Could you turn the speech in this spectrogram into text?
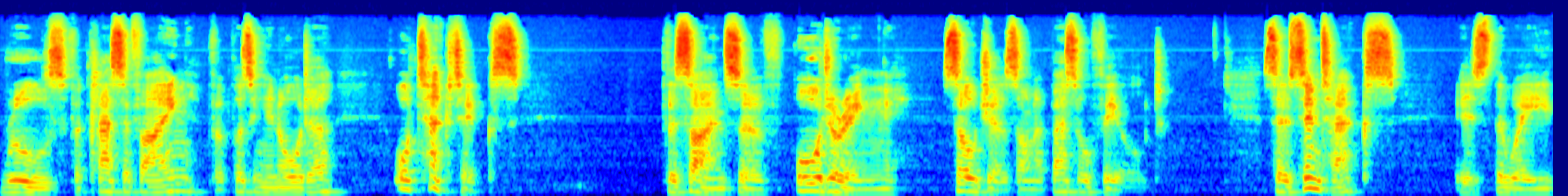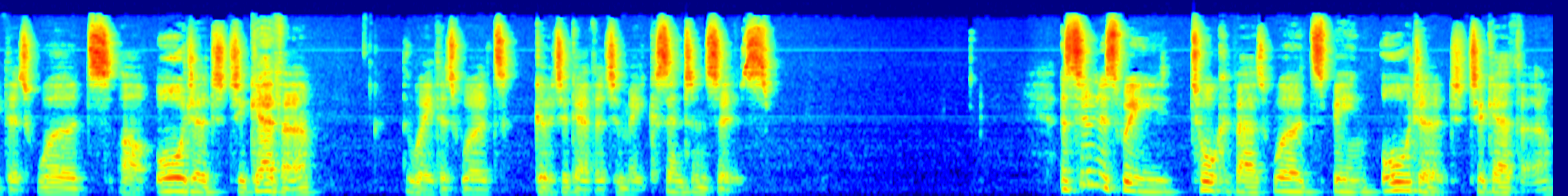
rules for classifying, for putting in order, or tactics, the science of ordering soldiers on a battlefield. So syntax is the way that words are ordered together, the way that words go together to make sentences. As soon as we talk about words being ordered together,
